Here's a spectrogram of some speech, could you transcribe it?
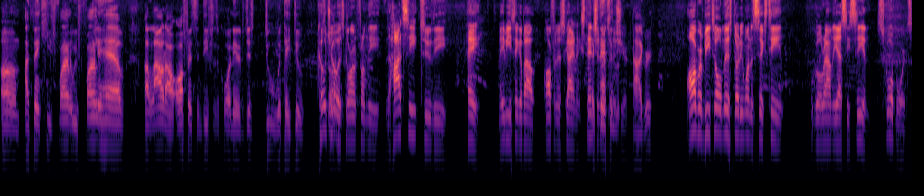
Um, I think he's finally we finally have allowed our offense and defensive coordinator to just do what they do. Coach O has gone from the, the hot seat to the, hey, maybe you think about offering this guy an extension, Extension. after this year. I agree. Auburn beats Ole Miss 31 to 16. We'll go around the SEC and scoreboards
